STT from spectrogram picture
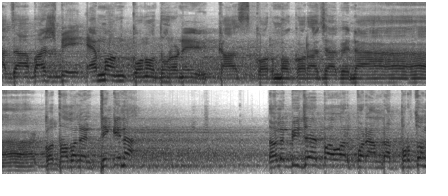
আজাব আসবে, এমন কোনো ধরনের কাজ কর্ম করা যাবে না। কথা বলেন ঠিকই না তাহলে বিজয় পাওয়ার পরে আমরা প্রথম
